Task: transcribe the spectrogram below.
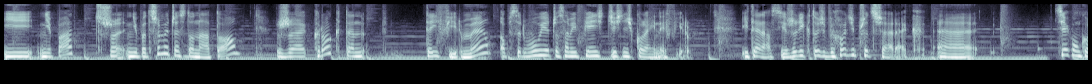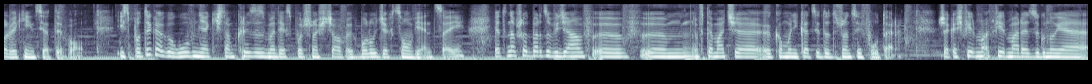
I nie, patrzy, nie patrzymy często na to, że krok ten tej firmy obserwuje czasami 5-10 kolejnych firm. I teraz, jeżeli ktoś wychodzi przed szereg e, z jakąkolwiek inicjatywą i spotyka go głównie jakiś tam kryzys w mediach społecznościowych, bo ludzie chcą więcej. Ja to na przykład bardzo widziałam w, w, w temacie komunikacji dotyczącej futer, że jakaś firma, firma rezygnuje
